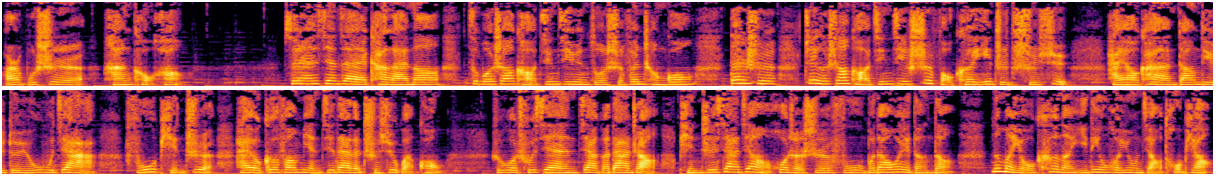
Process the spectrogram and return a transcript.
而不是喊口号。虽然现在看来呢，淄博烧烤经济运作十分成功，但是这个烧烤经济是否可以一直持续，还要看当地对于物价、服务品质还有各方面接待的持续管控。如果出现价格大涨、品质下降，或者是服务不到位等等，那么游客呢一定会用脚投票。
